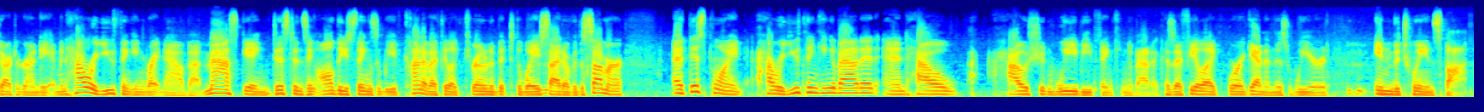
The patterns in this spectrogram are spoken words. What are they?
Dr. Grundy, I mean, how are you thinking right now about masking, distancing, all these things that we've kind of I feel like thrown a bit to the wayside over the summer? At this point, how are you thinking about it, and how how should we be thinking about it? Because I feel like we're again in this weird Mm-hmm. in between spot.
